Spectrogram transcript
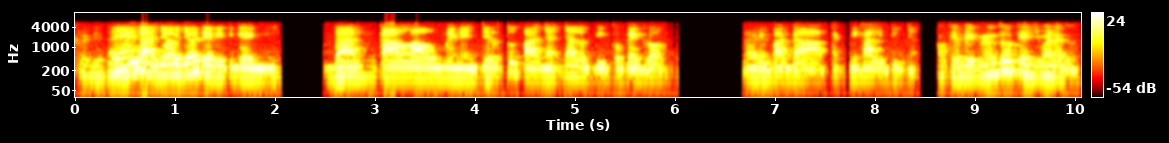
Kredit saya nggak jauh-jauh dari tiga ini. Dan kalau manajer tuh tanyanya lebih ke background daripada technicality-nya. Oke, background tuh kayak gimana tuh?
